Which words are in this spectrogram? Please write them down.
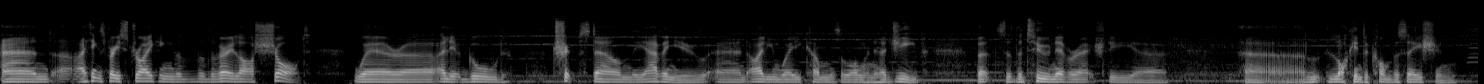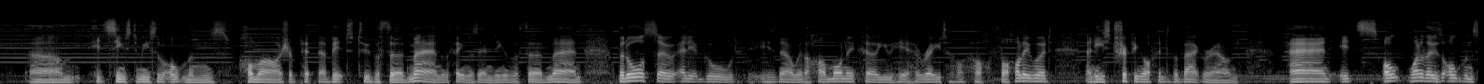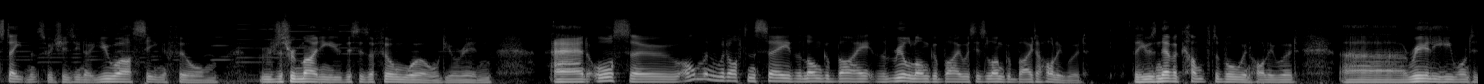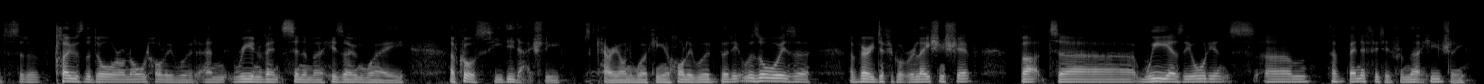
and uh, I think it's very striking the, the, the very last shot where uh, Elliott Gould trips down the avenue and Eileen Wade comes along in her Jeep, but the two never actually uh, uh, lock into conversation. Um, it seems to me sort of Altman's homage a, bit to The Third Man, the famous ending of The Third Man. But also Elliott Gould is now with a harmonica, you hear Hooray for Hollywood, and he's tripping off into the background. And it's one of those Altman statements which is, you know, you are seeing a film, we're just reminding you this is a film world you're in. And also, Altman would often say the long goodbye, the real long goodbye was his long goodbye to Hollywood. So he was never comfortable in Hollywood. Uh, really, he wanted to sort of close the door on old Hollywood and reinvent cinema his own way. Of course, he did actually carry on working in Hollywood, but it was always a, a very difficult relationship. But uh, we, as the audience, um, have benefited from that hugely.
